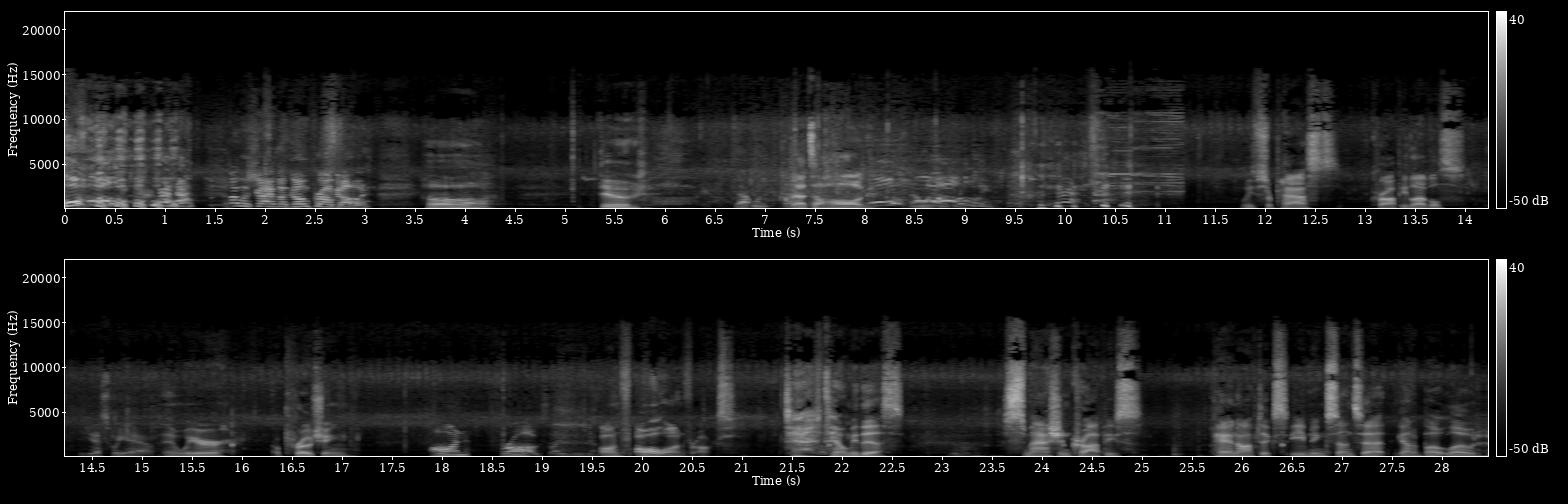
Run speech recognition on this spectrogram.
Oh, I wish I had my GoPro going. oh. Dude, That one. That, that's a hog. that one. We've surpassed crappie levels Yes, we have. and we're approaching On frogs, ladies and gentlemen. on all on frogs. T- tell me this. Smashing crappies, PanOptx, evening sunset, got a boatload.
